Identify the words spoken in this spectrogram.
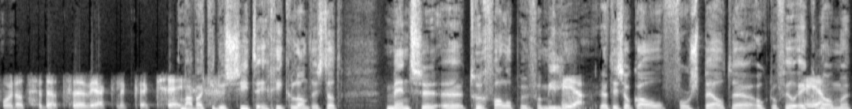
voordat ze dat eh, werkelijk kreeg. Maar wat je dus ziet in Griekenland is dat mensen terugvallen op hun familie. Ja. Dat is ook al voorspeld, hè? ook door veel economen.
